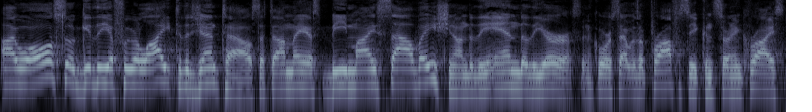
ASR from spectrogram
I will also give thee for your light to the Gentiles, that thou mayest be my salvation unto the end of the earth. And of course, that was a prophecy concerning Christ.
